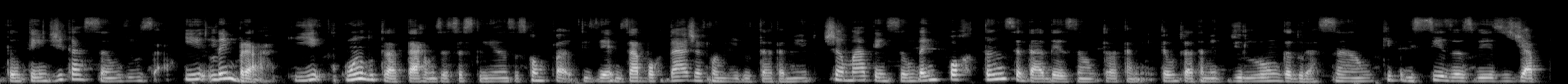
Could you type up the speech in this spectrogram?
Então tem indicação de usar. E lembrar que quando tratarmos essas crianças, como fizermos a abordagem à família do tratamento, chamar a atenção da importância da adesão ao tratamento. É um tratamento de longa duração, que precisa às vezes de apoio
